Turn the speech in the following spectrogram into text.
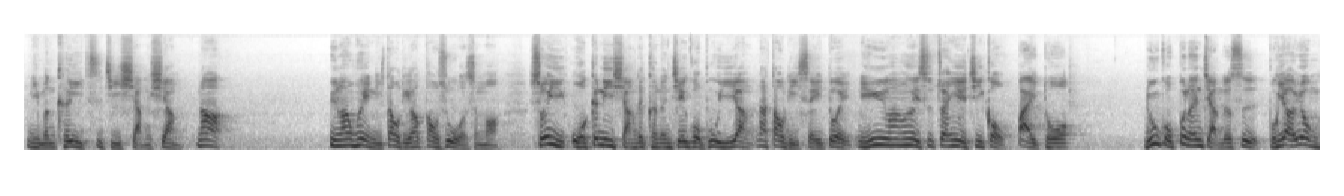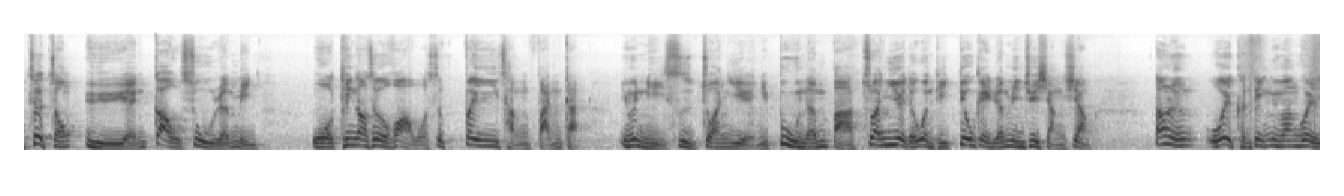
你们可以自己想象，那运安会你到底要告诉我什么？所以我跟你想的可能结果不一样，那到底谁对？你运安会是专业机构，拜托，如果不能讲的是，不要用这种语言告诉人民。我听到这个话，我是非常反感，因为你是专业，你不能把专业的问题丢给人民去想象。当然，我也肯定运安会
